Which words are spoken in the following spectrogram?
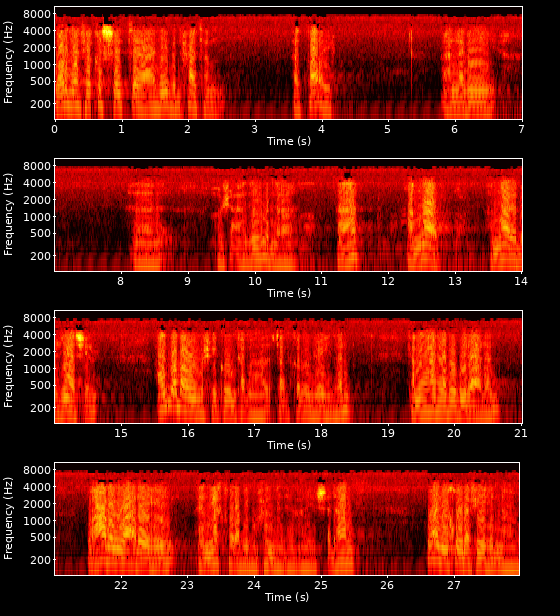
ورد في قصة علي بن حاتم الطائي الذي آه مش عادل ولا؟ ها؟ عمار عمار بن ياسر. عذبه المشركون كما تذكرون جيدا. كما عذبوا بلالا وعرضوا عليه أن يكفر بمحمد عليه السلام وأن يقول فيه إنه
